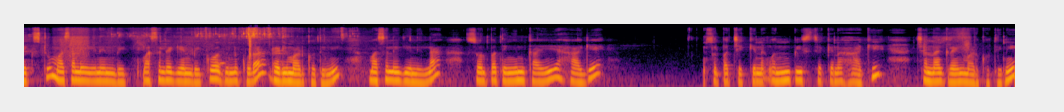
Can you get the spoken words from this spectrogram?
ನೆಕ್ಸ್ಟು ಮಸಾಲೆ ಏನೇನು ಬೇಕು, ಮಸಾಲೆಗೆ ಏನು ಬೇಕು ಅದನ್ನು ಕೂಡ ರೆಡಿ ಮಾಡ್ಕೋತೀನಿ. ಮಸಾಲೆಗೇನಿಲ್ಲ ಸ್ವಲ್ಪ ತೆಂಗಿನಕಾಯಿ, ಹಾಗೆ ಸ್ವಲ್ಪ ಚಕ್ಕೆನ, ಒಂದು ಪೀಸ್ ಚಕ್ಕೆನ ಹಾಕಿ ಚೆನ್ನಾಗಿ ಗ್ರೈಂಡ್ ಮಾಡ್ಕೋತೀನಿ.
